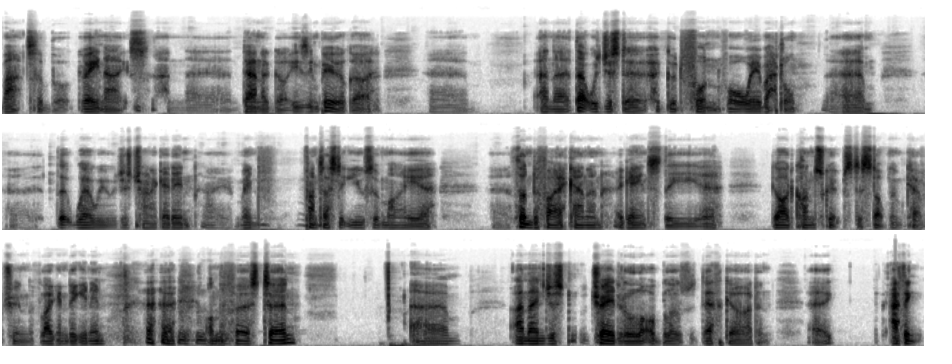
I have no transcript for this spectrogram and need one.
Matt had brought Grey Knights, and uh, Dan had got his Imperial Guard. Um, and uh, that was just a, a good, fun four-way battle. Um, uh, that where we were just trying to get in. I made fantastic use of my uh, uh, Thunderfire cannon against the uh, guard conscripts to stop them capturing the flag and digging in on the first turn. Um, and then just traded a lot of blows with Death Guard, and uh, I think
